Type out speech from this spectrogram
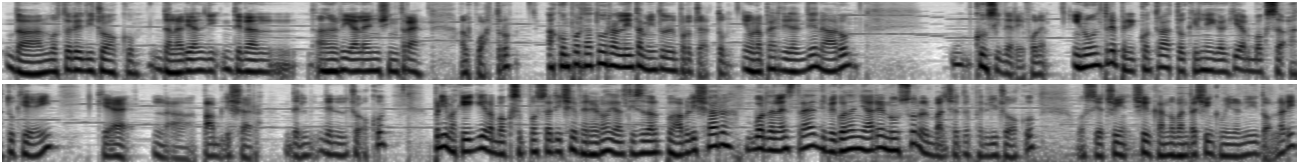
dal motore di gioco dall'Unreal Engine 3 al 4 ha comportato un rallentamento del progetto e una perdita di denaro considerevole. Inoltre, per il contratto che lega Gearbox a 2K, che è la publisher del, del, gioco, prima che Gearbox possa ricevere royalties dal publisher, Borderlands 3 deve guadagnare non solo il budget per il gioco, ossia c- circa 95 milioni di dollari,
